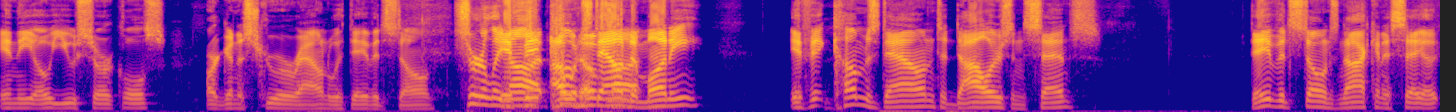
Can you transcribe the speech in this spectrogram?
in the OU circles are going to screw around with David Stone? surely if not. it I would comes down not. to money, if it comes down to dollars and cents, David Stone's not going to say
